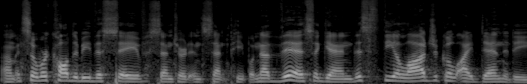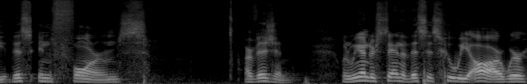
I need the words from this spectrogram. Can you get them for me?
Um, and so we're called to be the save centered and sent people. Now, this, again, this theological identity, this informs our vision. When we understand that this is who we are, we're,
